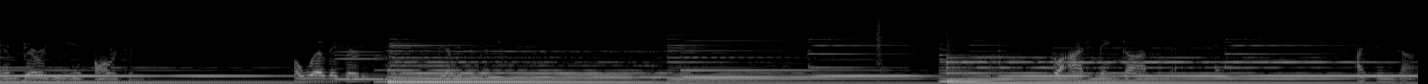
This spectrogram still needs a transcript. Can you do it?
and bury you in Arlington or where they buried bury thank God for that. I thank God.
